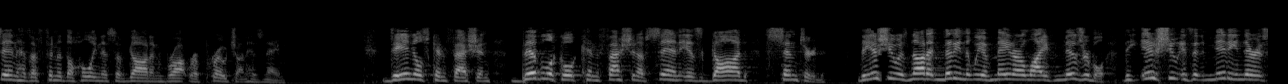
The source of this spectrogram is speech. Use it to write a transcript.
sin has offended the holiness of God and brought reproach on his name. Daniel's confession, biblical confession of sin, is God centered. The issue is not admitting that we have made our life miserable. The issue is admitting there is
